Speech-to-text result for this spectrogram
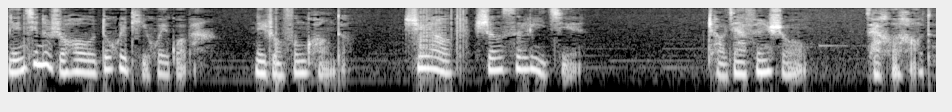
年轻的时候都会体会过吧，那种疯狂的，需要声嘶力竭，吵架分手才和好的。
